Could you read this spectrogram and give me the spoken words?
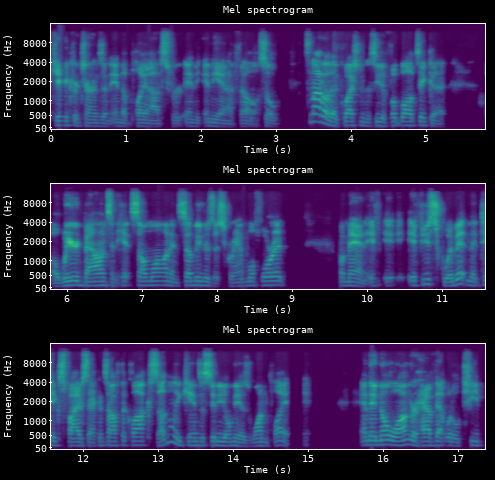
kick returns in, in the playoffs for in, in the NFL. So it's not out of the question to see the football take a, a weird bounce and hit someone and suddenly there's a scramble for it. But man, if if you squib it and it takes five seconds off the clock, suddenly Kansas City only has one play. And they no longer have that little cheap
